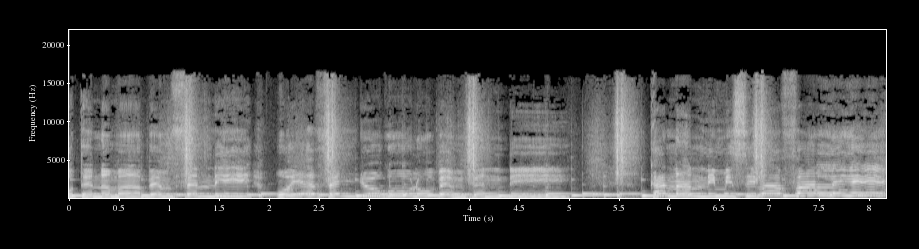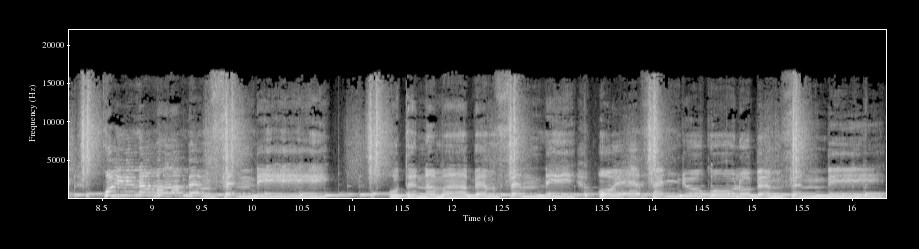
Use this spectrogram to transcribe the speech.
utenama bemfendi oye fenjugulu bemfendi kanani misiba fale koinama Benfendi. Otenama Benfendi, oye fenjugulu Benfendi.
